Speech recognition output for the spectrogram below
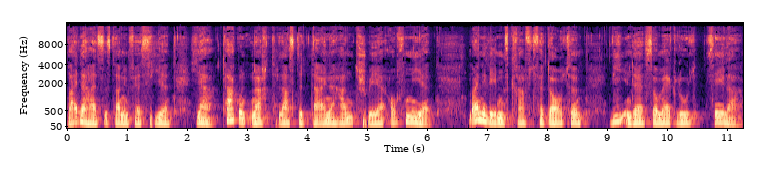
Weiter heißt es dann in Vers 4, ja, Tag und Nacht lastet deine Hand schwer auf mir. Meine Lebenskraft verdorrte wie in der Sommerglut Sela.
